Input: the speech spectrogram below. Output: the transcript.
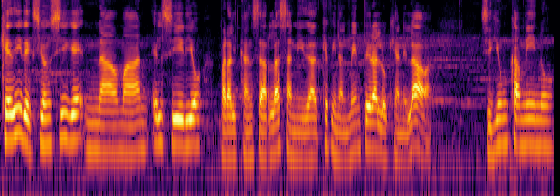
¿qué dirección sigue Naamán el Sirio para alcanzar la sanidad que finalmente era lo que anhelaba? Sigue un camino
